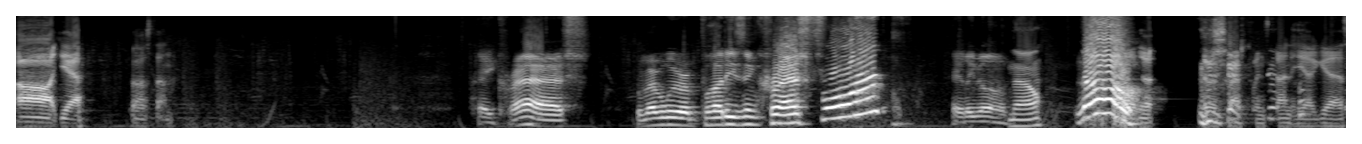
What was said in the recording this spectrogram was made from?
Ah, yeah. That was done. Hey, Crash. Remember we were buddies in Crash 4? Hey, leave me alone. no. No! No. That was Crash Insanity, I guess.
